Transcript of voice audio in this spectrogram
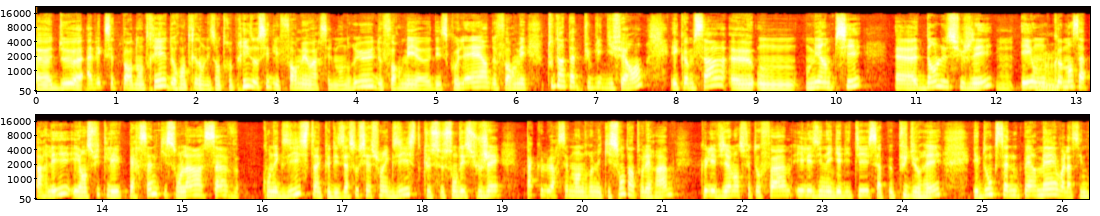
euh, de, euh, avec cette porte d'entrée, de rentrer dans les entreprises, aussi de les former au harcèlement de rue, de former euh, des scolaires, de former tout un tas de publics différents. Et comme ça, euh, on, on met un pied euh, dans le sujet et on commence à parler. Et ensuite, les personnes qui sont là savent qu'on existe, hein, que des associations existent, que ce sont des sujets, pas que le harcèlement de rue, mais qui sont intolérables, que les violences faites aux femmes et les inégalités, ça peut plus durer. Et donc, ça nous permet, voilà, c'est une-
